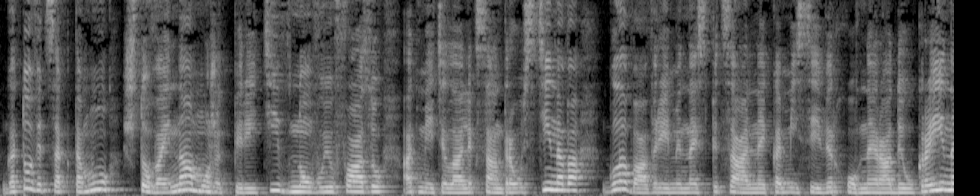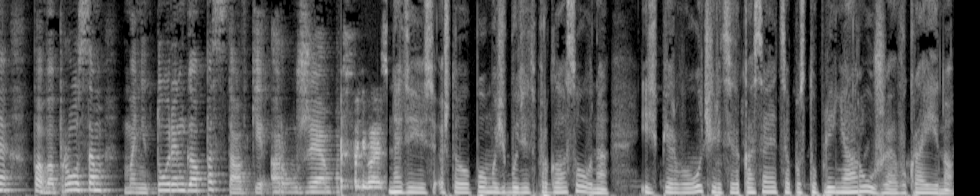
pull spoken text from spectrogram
готовится к тому, что война может перейти в новую фазу, отметила Александра Устинова, глава Временной специальной комиссии Верховной Рады Украины по вопросам мониторинга поставки оружия. Надеюсь, что помощь будет проголосована, и в первую очередь это касается поступления оружия в Украину.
